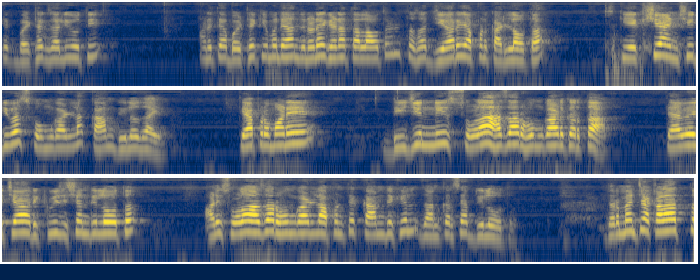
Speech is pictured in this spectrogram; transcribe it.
एक बैठक झाली होती. आणि त्या बैठकीमध्ये हा निर्णय घेण्यात आला होता आणि तसा जी आरही आपण काढला होता की एकशे ऐंशी दिवस होमगार्डला काम दिलं जाईल. त्याप्रमाणे डीजींनी सोळा हजार होमगार्ड करता त्यावेळेच्या रिक्विजिशन दिलं होतं आणि सोळा हजार होमगार्डला आपण ते काम देखील जानकर साहेब दिलं होतं. दरम्यानच्या काळात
